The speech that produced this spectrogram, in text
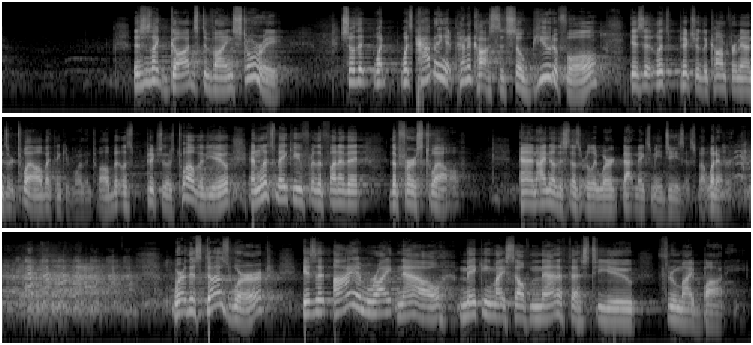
This is like God's divine story. So that what, what's happening at Pentecost that's so beautiful is that let's picture the confirmands are 12. I think you're more than 12, but let's picture there's 12 of you, and let's make you, for the fun of it, the first 12. And I know this doesn't really work. That makes me Jesus, but whatever. Where this does work is that I am right now making myself manifest to you through my body.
